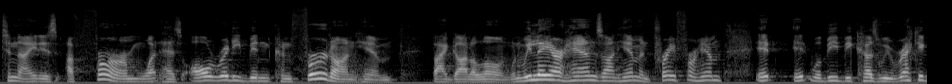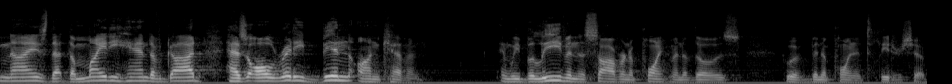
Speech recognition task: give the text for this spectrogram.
tonight is affirm what has already been conferred on him by God alone. When we lay our hands on him and pray for him, it, it will be because we recognize that the mighty hand of God has already been on Kevin. And we believe in the sovereign appointment of those who have been appointed to leadership.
